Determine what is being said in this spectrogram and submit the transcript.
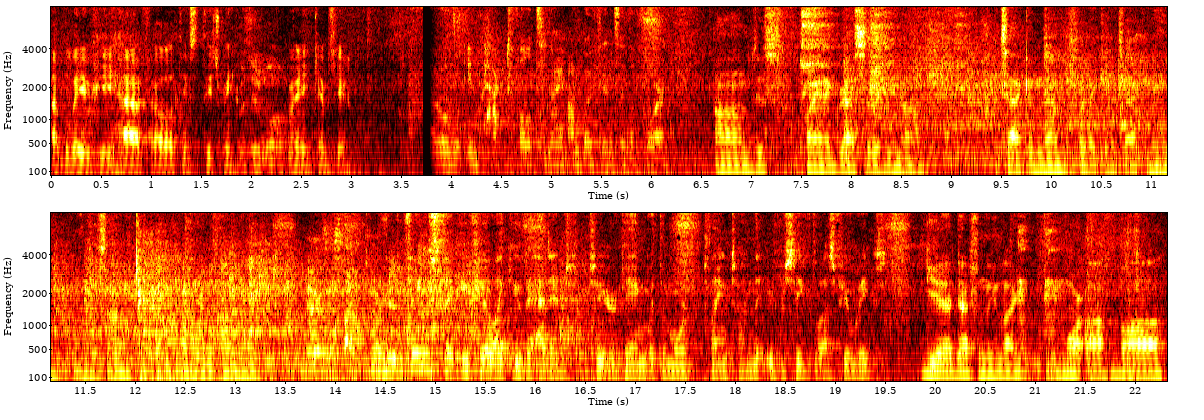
I believe he have a lot of things to teach me when he comes here. So impactful tonight on both ends of the floor. Um, just playing aggressive, you know, attacking them before they can attack me, and just um, getting on their heels all game. Are there things that you feel like you've added to your game with the more playing time that you've received the last few weeks? Yeah, definitely. Like more off ball,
